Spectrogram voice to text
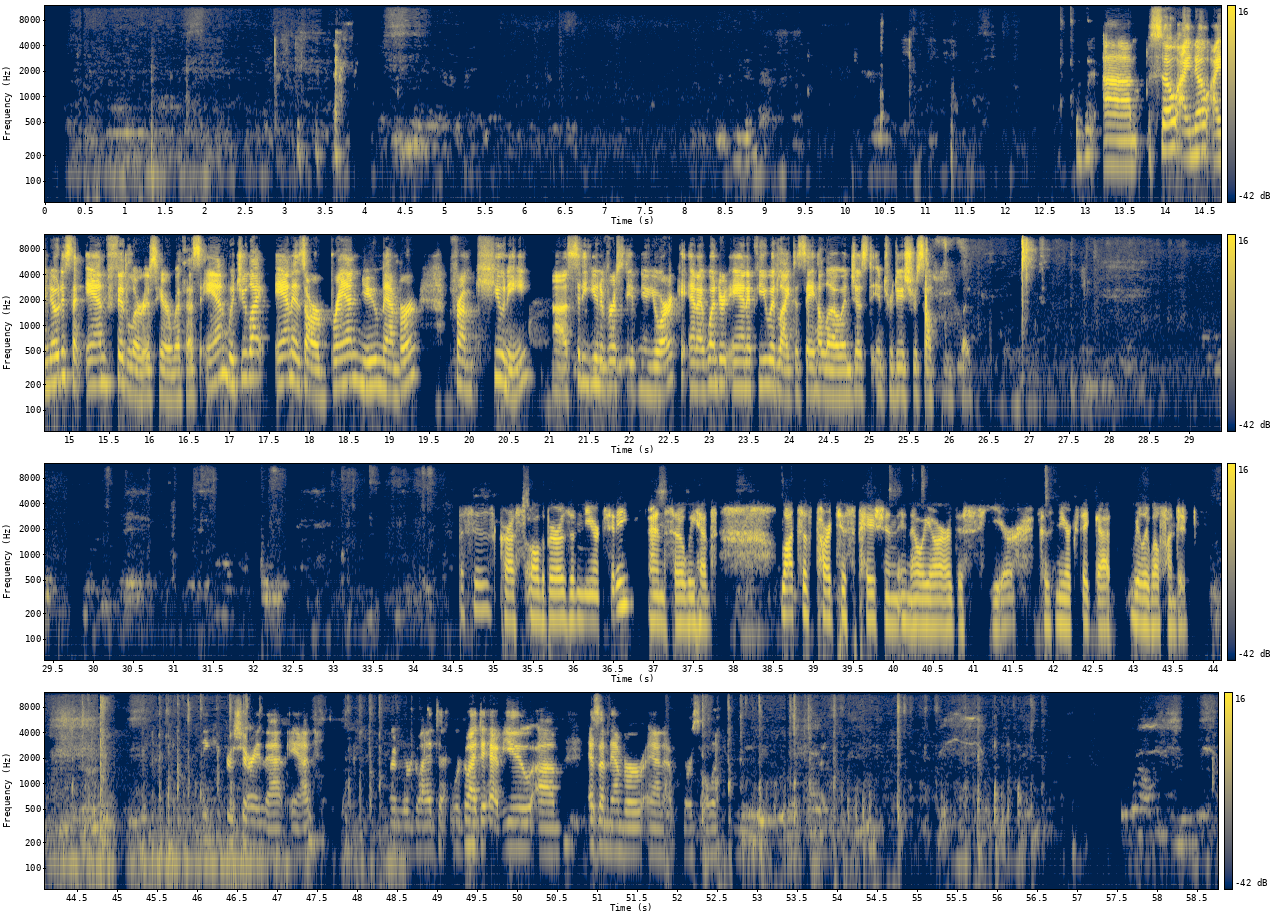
Um, so I know I noticed that Ann Fiddler is here with us. Ann, would you like? Ann is our brand new member from CUNY, uh, City University of New York, and I wondered, Ann, if you would like to say hello and just introduce yourself briefly. This is across all the boroughs of New York City, and so we have lots of participation in OER this year because New York State got really well funded. Thank you for sharing that, Ann. And we're glad to we're glad to have you um, as a member, and of course all of you.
